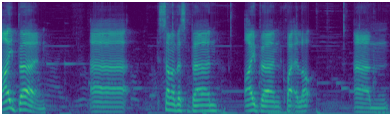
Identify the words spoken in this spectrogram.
I burn. Uh, some of us burn. I burn quite a lot. Um,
